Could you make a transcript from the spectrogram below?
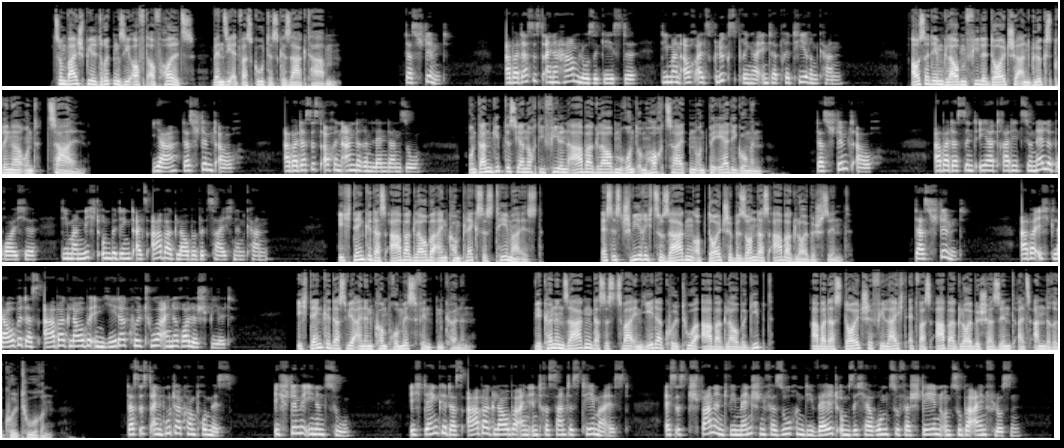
Zum Beispiel drücken sie oft auf Holz, wenn sie etwas Gutes gesagt haben. Das stimmt. Aber das ist eine harmlose Geste, die man auch als Glücksbringer interpretieren kann. Außerdem glauben viele Deutsche an Glücksbringer und Zahlen. Ja, das stimmt auch. Aber das ist auch in anderen Ländern so. Und dann gibt es ja noch die vielen Aberglauben rund um Hochzeiten und Beerdigungen. Das stimmt auch. Aber das sind eher traditionelle Bräuche, die man nicht unbedingt als Aberglaube bezeichnen kann. Ich denke, dass Aberglaube ein komplexes Thema ist. Es ist schwierig zu sagen, ob Deutsche besonders abergläubisch sind. Das stimmt. Aber ich glaube, dass Aberglaube in jeder Kultur eine Rolle spielt. Ich denke, dass wir einen Kompromiss finden können. Wir können sagen, dass es zwar in jeder Kultur Aberglaube gibt, aber dass Deutsche vielleicht etwas abergläubischer sind als andere Kulturen. Das ist ein guter Kompromiss. Ich stimme Ihnen zu. Ich denke, dass Aberglaube ein interessantes Thema ist. Es ist spannend, wie Menschen versuchen, die Welt um sich herum zu verstehen und zu beeinflussen.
